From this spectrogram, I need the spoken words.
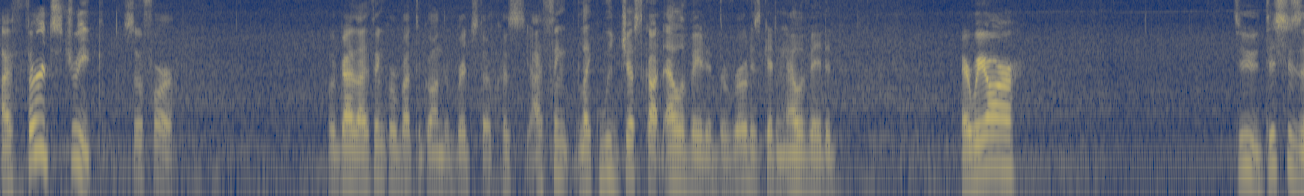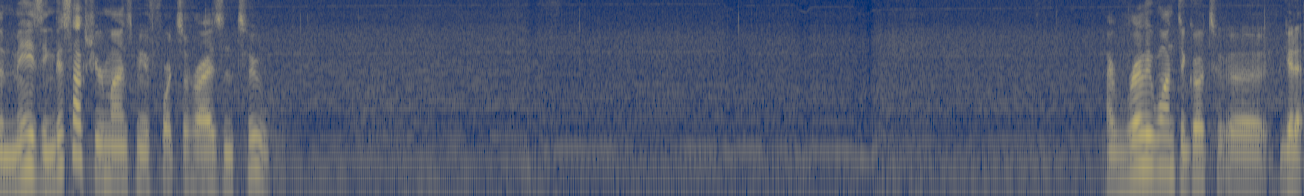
Our third streak so far. Well, guys, I think we're about to go on the bridge, though, because I think, like, we just got elevated. The road is getting elevated. Here we are. Dude, this is amazing. This actually reminds me of Forza Horizon 2. I really want to go to, uh, get it.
